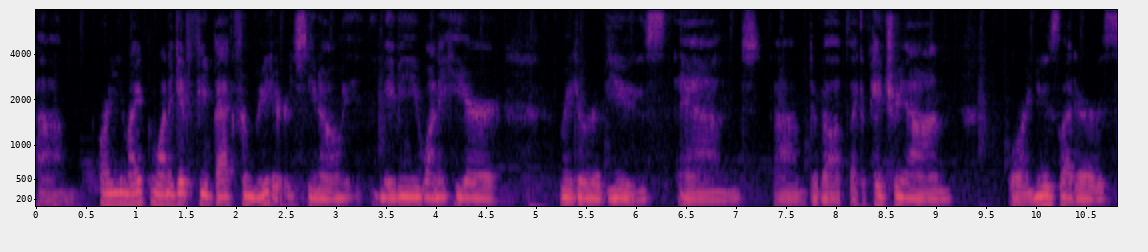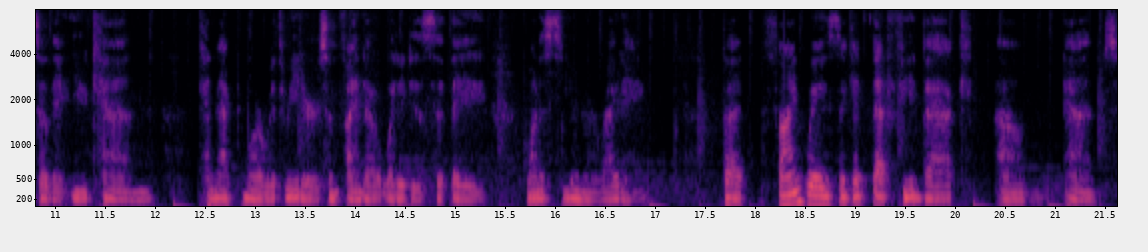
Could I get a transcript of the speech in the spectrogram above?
Um, or you might want to get feedback from readers. You know, maybe you want to hear reader reviews and um, develop like a Patreon or a newsletter so that you can connect more with readers and find out what it is that they want to see in your writing. But find ways to get that feedback um, and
